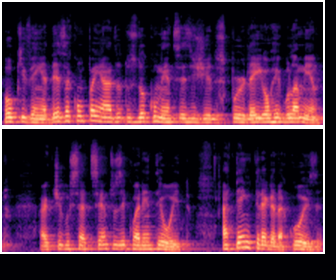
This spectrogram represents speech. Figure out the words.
ou que venha desacompanhada dos documentos exigidos por lei ou regulamento artigo 748. Até a entrega da coisa,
